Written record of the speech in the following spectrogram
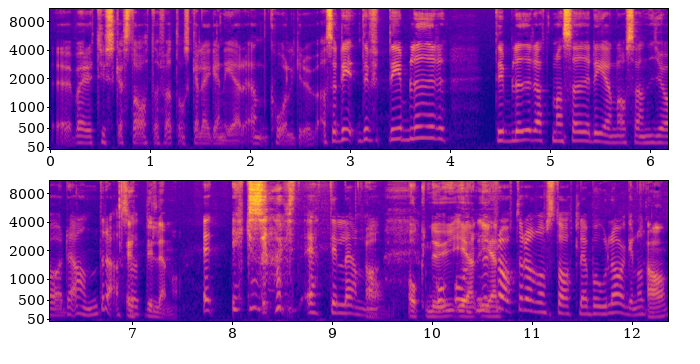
eh, vad är det, tyska staten för att de ska lägga ner en kolgruva. Alltså det, det, det, blir, det blir att man säger det ena och sen gör det andra. Ett att, dilemma. Ett, exakt. Ett dilemma. Ja. Och nu, och, och igen, nu igen, pratar du om de statliga bolagen. Och ja.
